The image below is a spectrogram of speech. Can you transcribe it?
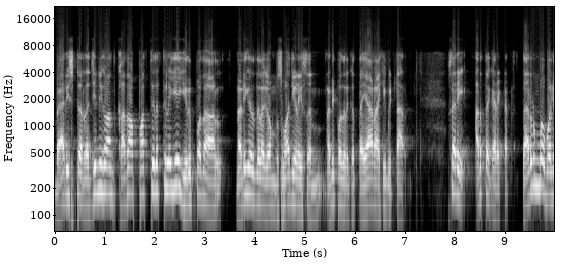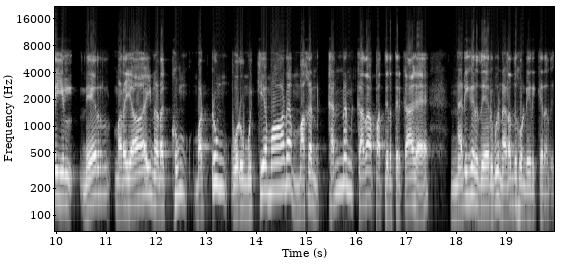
பாரிஸ்டர் ரஜினிகாந்த் கதாபாத்திரத்திலேயே இருப்பதால் நடிகர் திலகம் சிவாஜி கணேசன் நடிப்பதற்கு தயாராகிவிட்டார். சரி அடுத்த கேரக்டர் தர்ம வழியில் நேர்மறையாய் நடக்கும் மற்றும் ஒரு முக்கியமான மகன் கண்ணன் கதாபாத்திரத்திற்காக நடிகர் தேர்வு நடந்து கொண்டிருக்கிறது.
